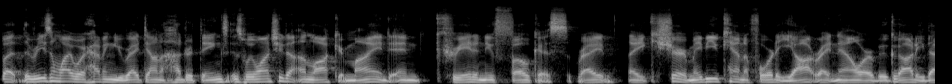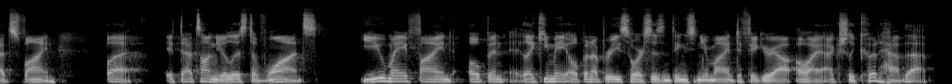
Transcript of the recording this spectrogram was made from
But the reason why we're having you write down 100 things is we want you to unlock your mind and create a new focus, right? Like, sure, maybe you can't afford a yacht right now or a Bugatti, that's fine. But if that's on your list of wants, you may find open, like, you may open up resources and things in your mind to figure out, oh, I actually could have that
